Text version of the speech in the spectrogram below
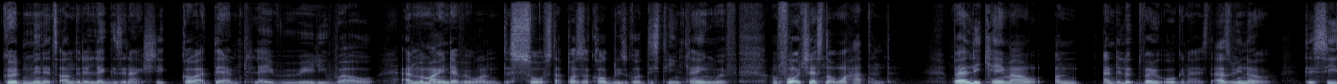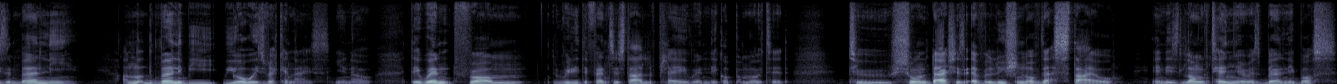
good minutes under the legs and actually go out there and play really well and remind everyone the source that Postecoglou's got this team playing with. Unfortunately, that's not what happened. Burnley came out on and they looked very organised. As we know, this season Burnley are not the Burnley we, we always recognise. You know, they went from really defensive style of play when they got promoted to Sean Dyche's evolution of that style in his long tenure as Burnley boss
